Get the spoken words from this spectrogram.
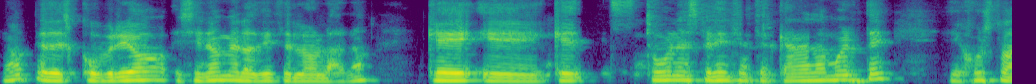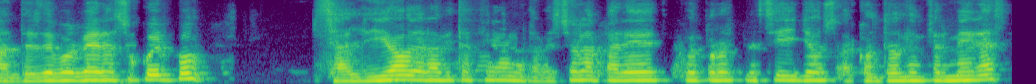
¿no? Que descubrió, y si no me lo dice Lola, ¿no? Que, eh, que tuvo una experiencia cercana a la muerte y justo antes de volver a su cuerpo, salió de la habitación, atravesó la pared, fue por los pasillos al control de enfermeras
